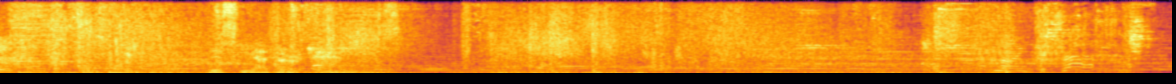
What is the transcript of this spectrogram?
This never ends. Mind the trap.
